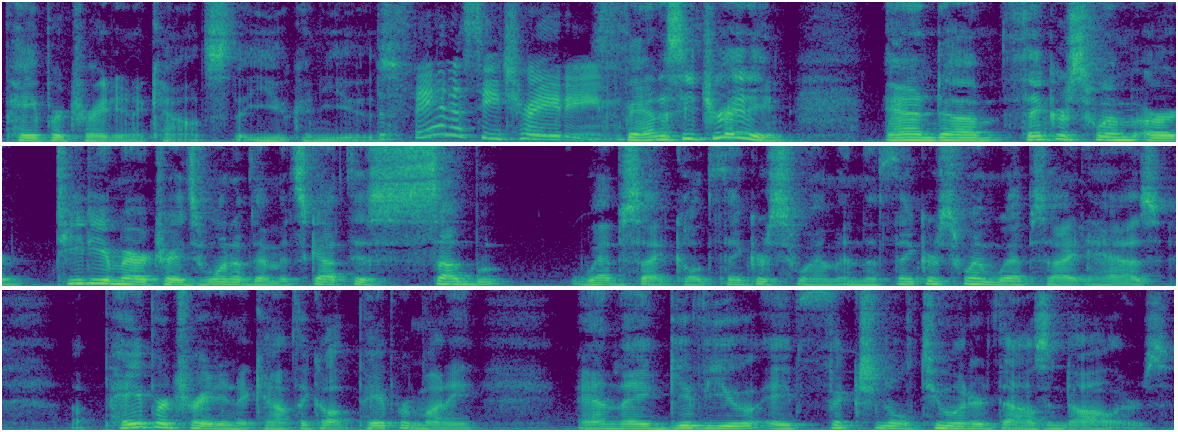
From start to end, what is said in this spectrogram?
paper trading accounts that you can use. The fantasy trading. Fantasy trading, and um, Thinkorswim or TD Ameritrade's one of them. It's got this sub website called Thinkorswim, and the Thinkorswim website has a paper trading account. They call it Paper Money and they give you a fictional two hundred thousand dollars.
